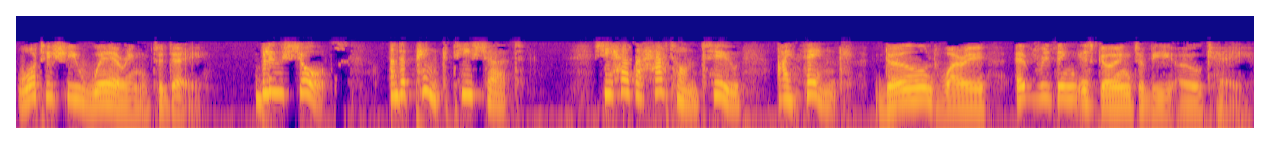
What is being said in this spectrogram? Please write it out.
What is she wearing today? Blue shorts and a pink t-shirt. She has a hat on too, I think. Don't worry. Everything is going to be okay.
